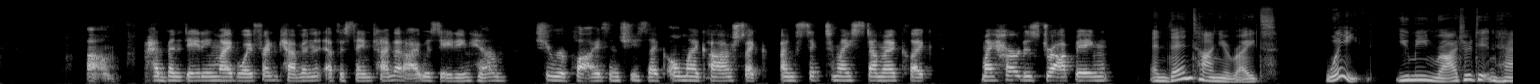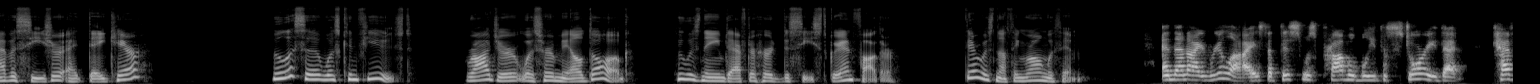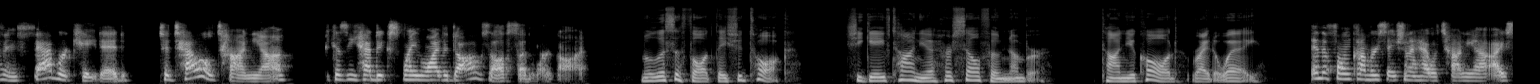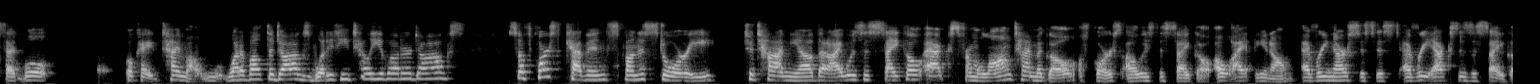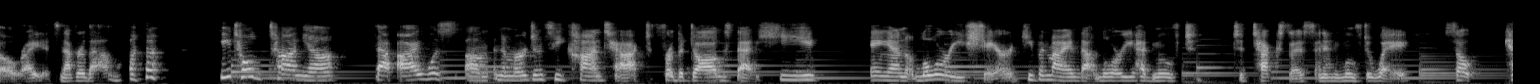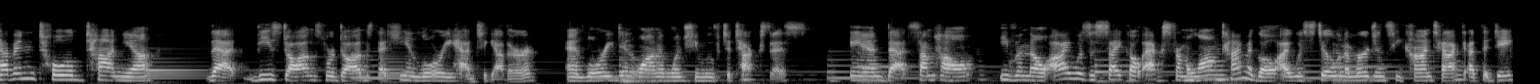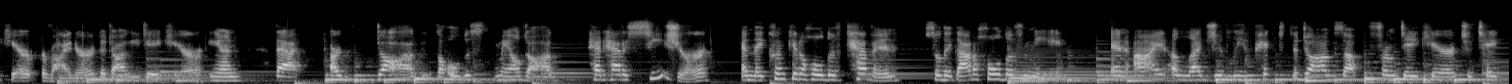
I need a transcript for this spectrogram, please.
um, had been dating my boyfriend Kevin at the same time that I was dating him, she replies and she's like, Oh my gosh, like I'm sick to my stomach. Like my heart is dropping. And then Tanya writes, Wait, you mean Roger didn't have a seizure at daycare? Melissa was confused. Roger was her male dog, who was named after her deceased grandfather. There was nothing wrong with him. And then I realized that this was probably the story that Kevin fabricated to tell Tanya because he had to explain why the dogs all of a sudden were gone. Melissa thought they should talk. She gave Tanya her cell phone number. Tanya called right away. In the phone conversation I had with Tanya, I said, Well, okay, time out. What about the dogs? What did he tell you about our dogs? So, of course, Kevin spun a story to Tanya that I was a psycho ex from a long time ago. Of course, always the psycho. Oh, I, you know, every narcissist, every ex is a psycho, right? It's never them. he told Tanya that I was um, an emergency contact for the dogs that he and Lori shared. Keep in mind that Lori had moved to Texas and had moved away. So Kevin told Tanya that these dogs were dogs that he and Lori had together, and Lori didn't want them when she moved to Texas. And that somehow, even though I was a psycho ex from a long time ago, I was still an emergency contact at the daycare provider, the doggy daycare, and that our dog, the oldest male dog, had had a seizure and they couldn't get a hold of Kevin. So they got a hold of me. And I allegedly picked the dogs up from daycare to take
